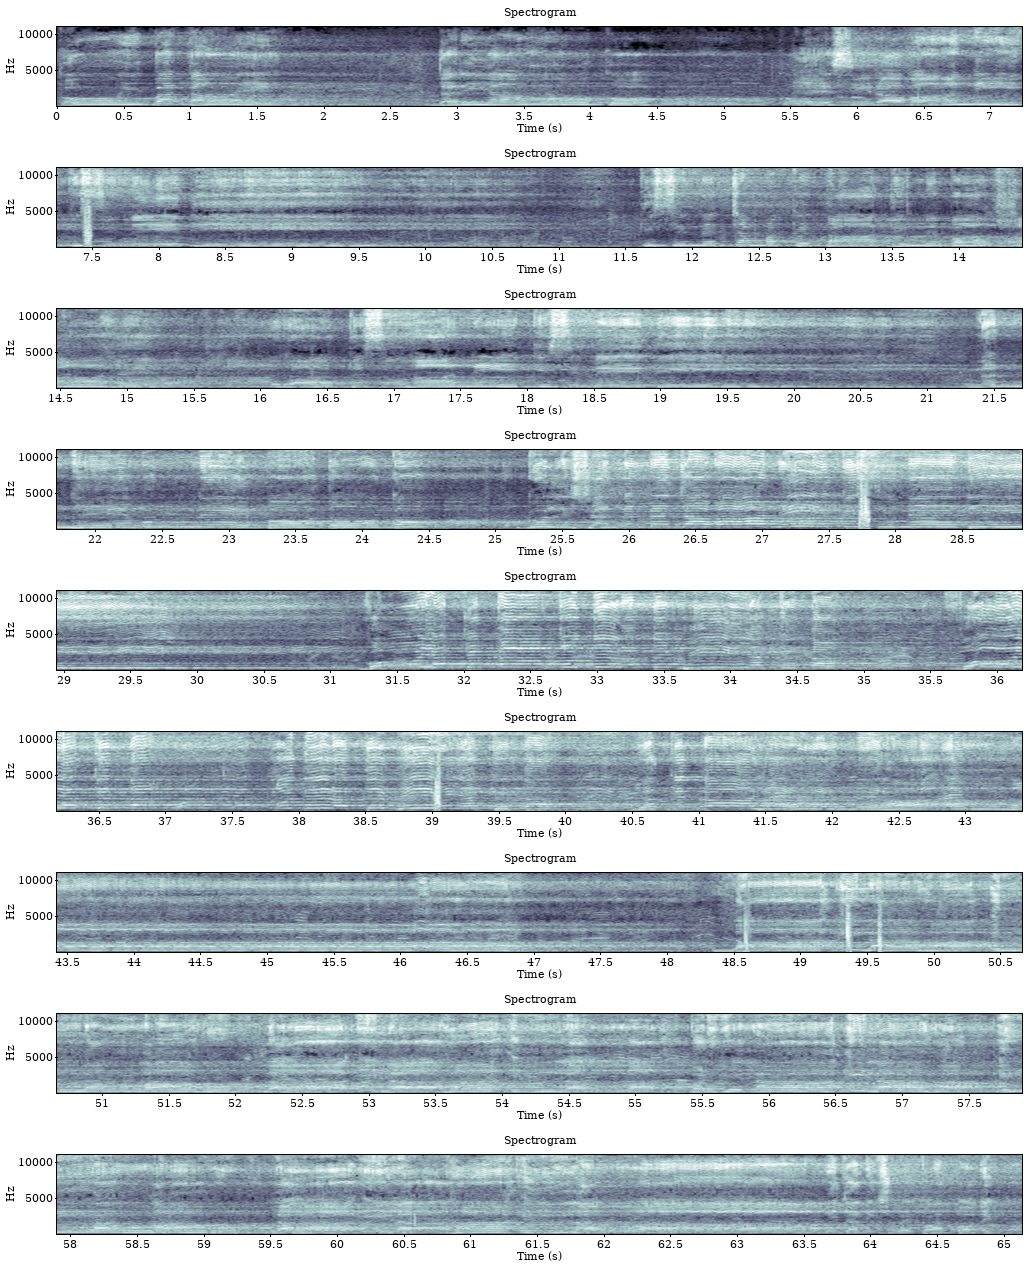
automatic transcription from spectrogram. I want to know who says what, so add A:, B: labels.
A: کوئی بتائے دریاؤں کو ایسی روانی کس نے دی؟ کس نے چمکتا دن باشا ہے؟ رات سہانی کس نے دی؟ ننھے منہ پودوں کو گلشن میں جوانی کس نے دی؟ وہ یکتا، قدرت بھی یکتا یکتا ہے میرا اللہ۔ لا الہ الا اللہ، لا الہ الا اللہ۔ پڑھئے لا الہ الا اللہ، لا الہ الا اللہ۔ جانی شوئے نے کو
